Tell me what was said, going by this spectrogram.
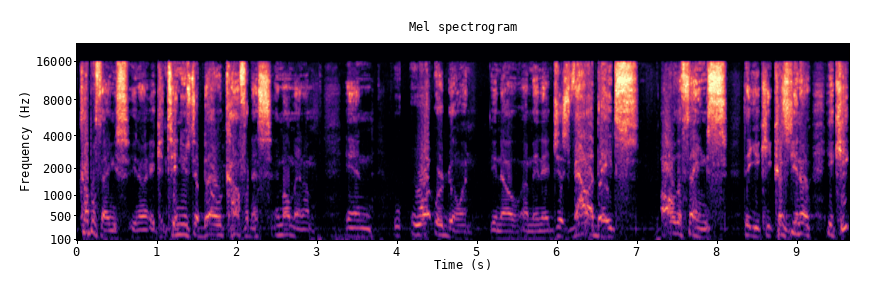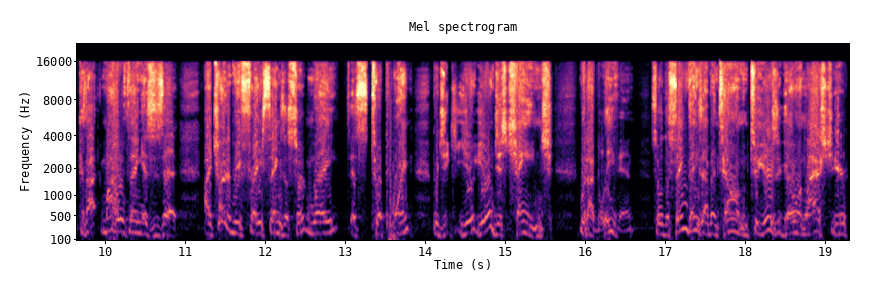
a couple things. You know, it continues to build confidence and momentum in w- what we're doing. You know, I mean, it just validates all the things that you keep. Because you know, you keep. Because my whole thing is is that I try to rephrase things a certain way, it's to a point, but you, you you don't just change what I believe in. So the same things I've been telling them two years ago and last year.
